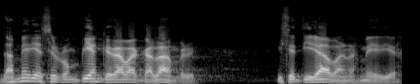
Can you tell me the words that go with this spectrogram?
Las medias se rompían, quedaba calambre y se tiraban las medias.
